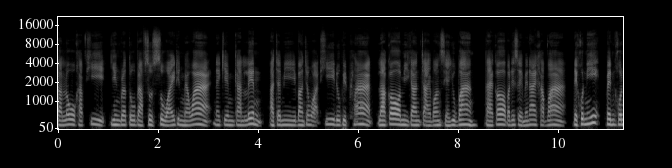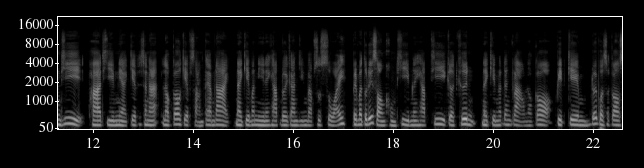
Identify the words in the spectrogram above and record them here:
ดัาโลครับที่ยิงประตูแบบสุดสวย ถึงแม้ว่าในเกมการเล่นอาจจะมีบางจังหวะที่ดูผิดพลาด แล้วก็มีการจ่ายบอลเสียอยู่บ้าง แต่ก็ปฏิเสธไม่ได้ครับว่า เด็กคนนี้เป็นคนที่พาทีมเนี่ยเก็บชนะ แล้วก็เก็บ 3 แต้มได้ในเกมวันนี้นะครับ โดยการยิงแบบสุดสวย เป็นประตูที่ 2 ของทีมนะครับ ที่เกิดขึ้นในเกมนัดดังกล่าว แล้วก็ปิดเกมด้วยผลสกอร์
